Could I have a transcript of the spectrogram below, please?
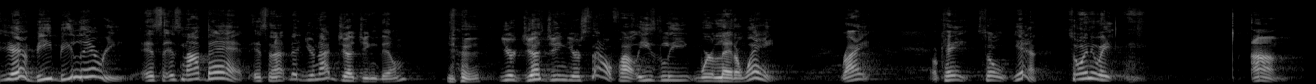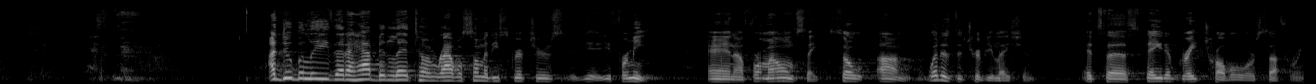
yeah, be be leery. It's it's not bad. It's not that you're not judging them. you're judging yourself how easily we're led away. Right? Okay? So yeah. So anyway, um I do believe that I have been led to unravel some of these scriptures for me and uh, for my own sake. So, um, what is the tribulation? It's a state of great trouble or suffering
